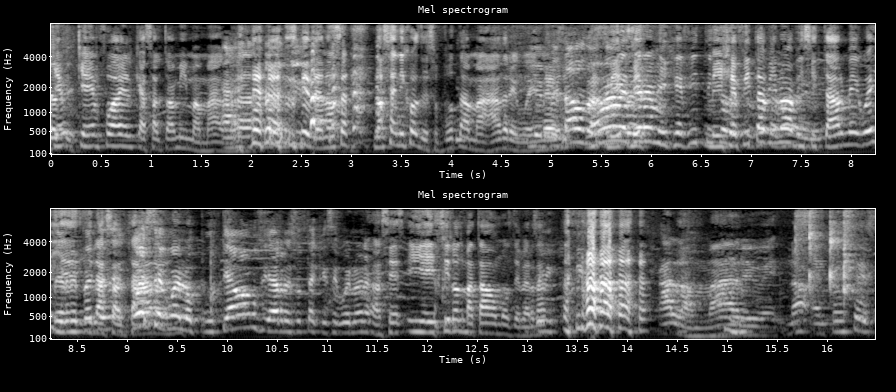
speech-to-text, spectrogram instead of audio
¿quién, ¿quién, fue el que asaltó a mi mamá, güey? no, sean, hijos de su puta madre, güey. Y empezamos a mi, mi jefita. Mi jefita vino a visitarme, güey, y, la asaltaron. ese güey, lo puteábamos y ya resulta que ese güey no era. Así es, y, sí los matábamos, de verdad. a la madre, güey. No, entonces...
